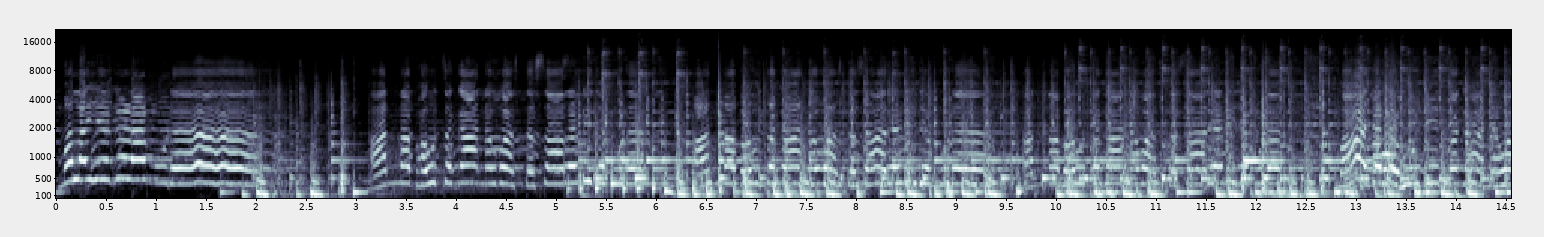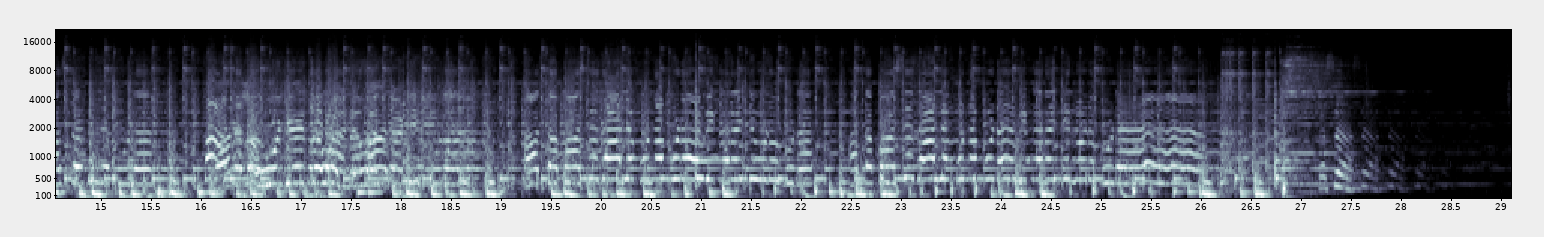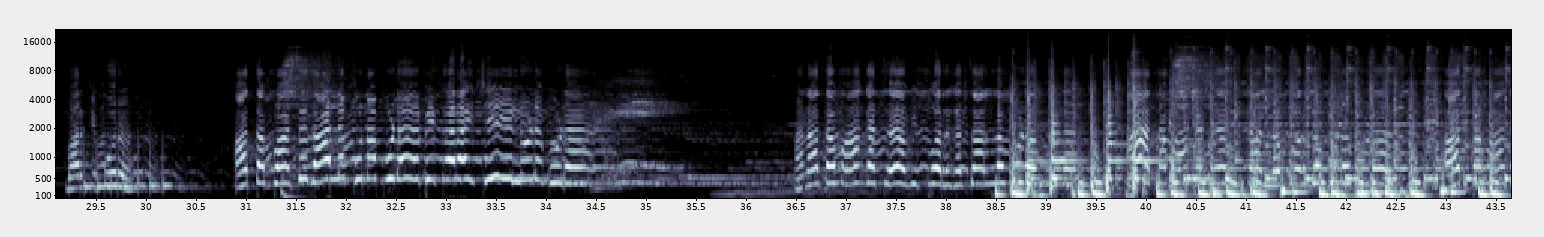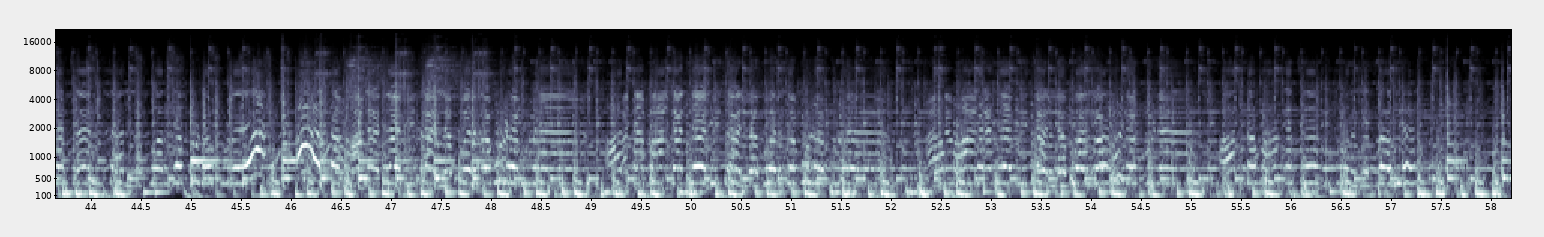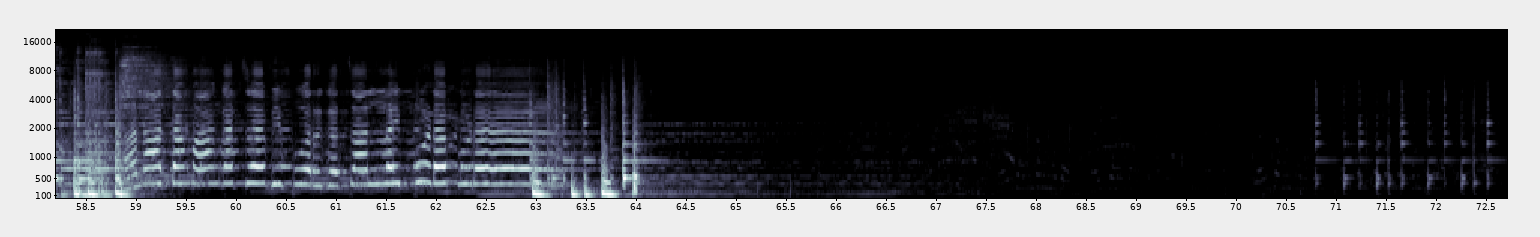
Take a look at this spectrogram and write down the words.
मला वेगळा मुड. अण्णा भाऊचं गाणं वाजतं सारडीचं मुड. अण्णा भाऊचं गाणं बारके पोर आता पास झालं पुन्हा पुढं बी करायची लुडबुड. आणि आता मागाच विस्वर्ग चाललं पुढं पुढं. आता मागाच चाललं वर्ग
